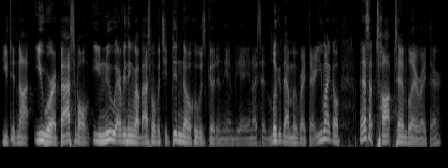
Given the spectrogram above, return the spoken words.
you did not, you were at basketball, you knew everything about basketball, but you didn't know who was good in the NBA. And I said, look at that move right there. You might go, that's a top 10 player right there.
